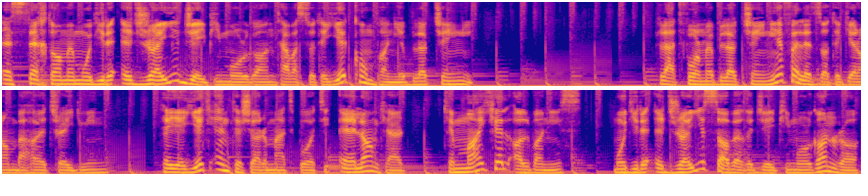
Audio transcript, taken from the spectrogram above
استخدام مدیر اجرایی جی پی مورگان توسط یک کمپانی بلاکچینی پلتفرم بلاکچینی فلزات گرانبهای Tradewind طی یک انتشار مطبوعاتی اعلام کرد که مایکل آلبانیس مدیر اجرایی سابق جی پی مورگان را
